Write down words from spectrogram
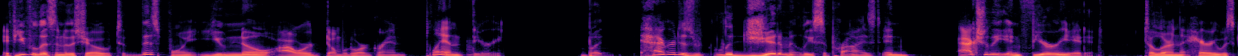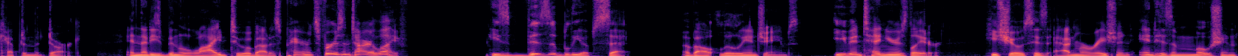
If you've listened to the show to this point, you know our Dumbledore grand plan theory. But Hagrid is legitimately surprised and actually infuriated to learn that Harry was kept in the dark and that he's been lied to about his parents for his entire life. He's visibly upset about Lily and James. Even 10 years later, he shows his admiration and his emotion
